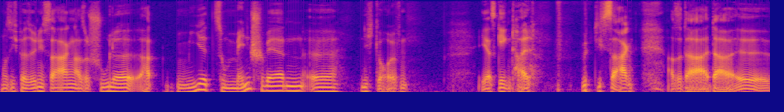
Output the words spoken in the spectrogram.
muss ich persönlich sagen, also Schule hat mir zum Menschwerden äh, nicht geholfen. Eher das Gegenteil, würde ich sagen. Also da, da äh,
